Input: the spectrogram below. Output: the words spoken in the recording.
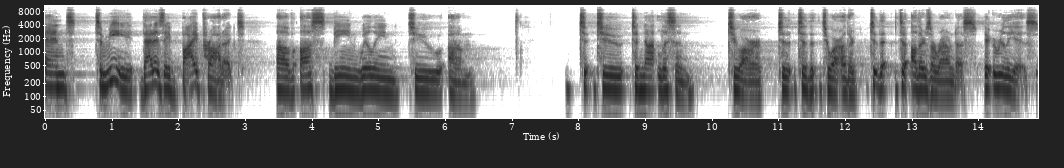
And to me, that is a byproduct of us being willing to um, to to to not listen to our to to the to our other to the to others around us. It really is.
